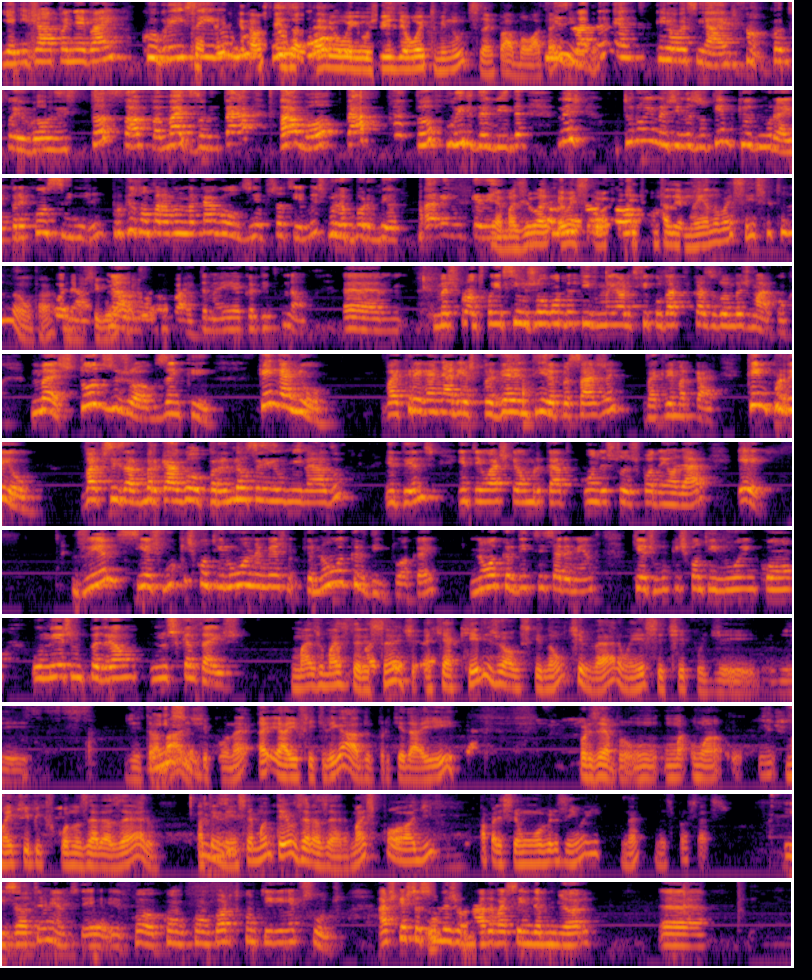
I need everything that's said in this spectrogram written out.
E aí já apanhei bem, cobri e saí do. Estava 6 a 0 e o juiz deu 8 minutos, aí pá, bom, até Exatamente. Aí, né? E eu assim, ai não, quando foi o gol, eu disse, estou safa, mais um, tá, tá bom, tá, estou feliz da vida. Mas tu não imaginas o tempo que eu demorei para conseguir, porque eles não paravam de marcar golos. E a pessoa dizia, mas por amor de Deus, parem um bocadinho. É, mas eu, eu, eu, eu acredito que contra a Alemanha não vai ser isso tudo, não, tá? Não, não, não, não vai, também acredito que não mas pronto, foi assim o jogo onde eu tive maior dificuldade por causa do ambas marcam. Mas todos os jogos em que quem ganhou vai querer ganhar este para garantir a passagem, vai querer marcar. Quem perdeu vai precisar de marcar gol para não ser eliminado, entendes? Então eu acho que é um mercado onde as pessoas podem olhar, é ver se as bookies continuam na mesma. Que eu não acredito, ok? Não acredito sinceramente que as bookies continuem com o mesmo padrão nos escanteios. Mas o mais interessante é que aqueles jogos que não tiveram esse tipo de, de, de trabalho, Isso. tipo, né? Aí, aí fique ligado, porque daí, por exemplo, um, uma, uma, uma equipe que ficou no 0 a 0 a uhum. tendência é manter o 0 a 0 mas pode aparecer um overzinho aí, né? Nesse processo. Exatamente, é, concordo contigo em absoluto. Acho que esta segunda jornada vai ser ainda melhor Uh,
